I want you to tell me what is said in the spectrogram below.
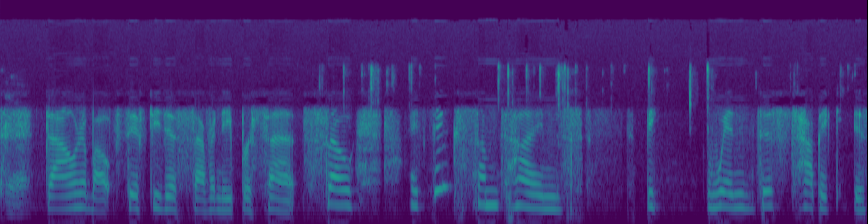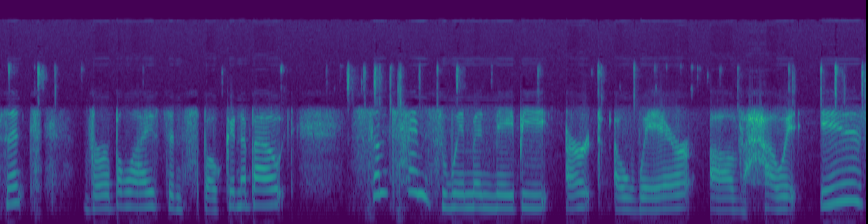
yeah. down about 50 to 70%. So I think sometimes when this topic isn't verbalized and spoken about, sometimes women maybe aren't aware of how it is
